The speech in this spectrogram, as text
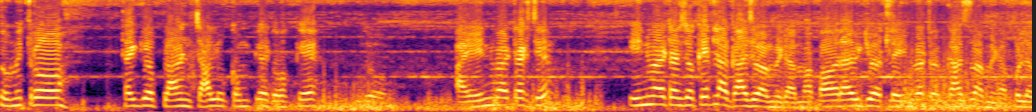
તો મિત્રો, થઈ ગયો પ્લાન ચાલુ કમ્પ્લીટ ઓકે જો, આ ઇન્વર્ટર છે. ઇન્વર્ટર જો કેટલા ગાજવા મીડા? માં પાવર આવી ગયો એટલે ઇન્વર્ટર ગાજવા મીડા. ફૂલે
